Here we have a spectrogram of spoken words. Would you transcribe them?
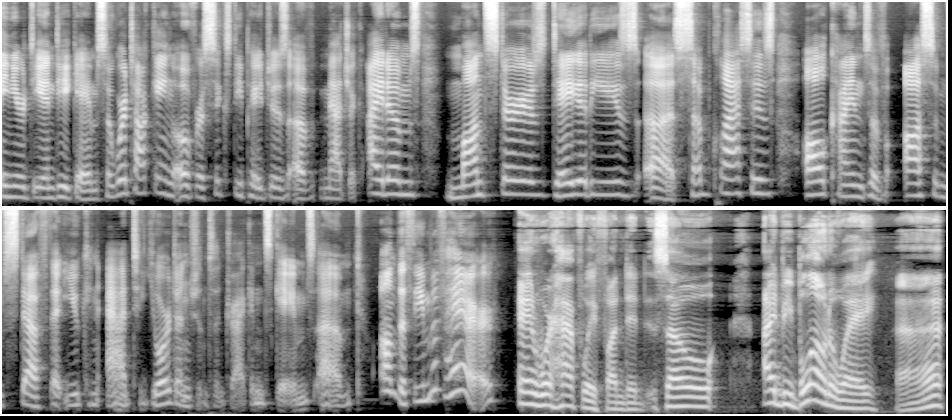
in your D&D game. So we're talking over 60 pages of magic items, monsters, deities, uh, subclasses, all kinds of awesome stuff that you can add to your Dungeons and Dragons games um, on the theme of hair. And we're halfway funded. So I'd be blown away uh,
